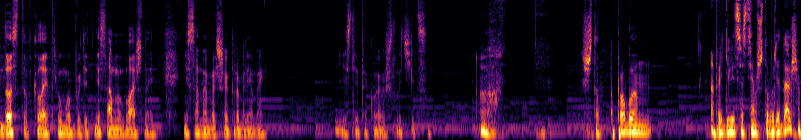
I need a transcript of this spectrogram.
доступ к Lightroom будет не самым важной, не самой большой проблемой, если такое уж случится. Что, попробуем определиться с тем, что будет дальше?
